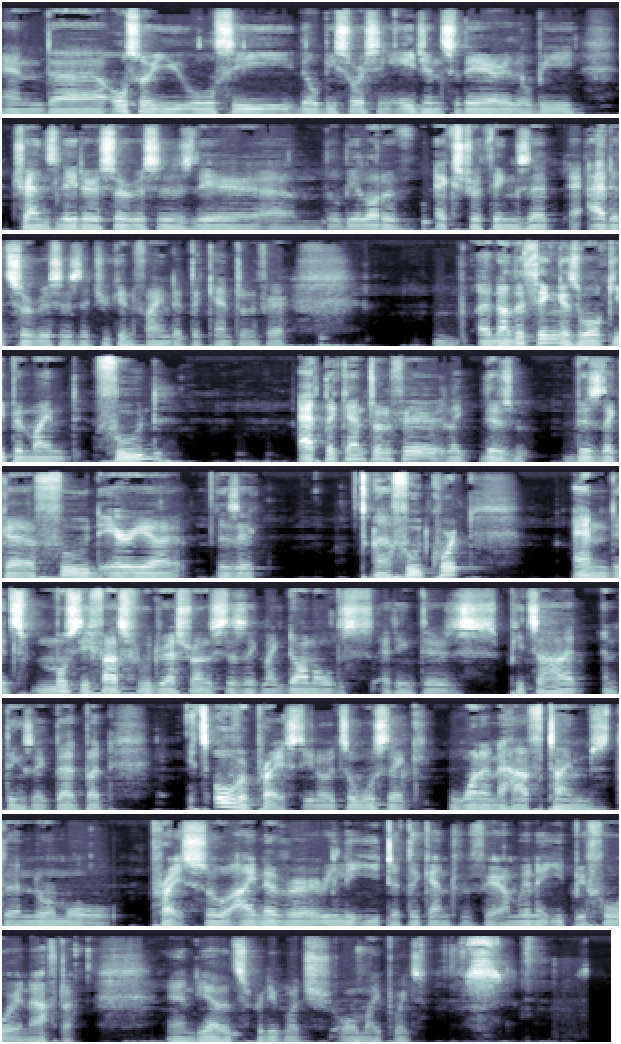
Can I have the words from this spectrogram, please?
And uh, also, you will see there'll be sourcing agents there. There'll be translator services there. Um, there'll be a lot of extra things that added services that you can find at the Canton Fair. Another thing as well, keep in mind food at the Canton Fair. Like there's there's like a food area. There's a, a food court, and it's mostly fast food restaurants. There's like McDonald's. I think there's Pizza Hut and things like that. But it's overpriced. You know, it's almost like one and a half times the normal price. So I never really eat at the Canton Fair. I'm gonna eat before and after. And yeah, that's pretty much all my points.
